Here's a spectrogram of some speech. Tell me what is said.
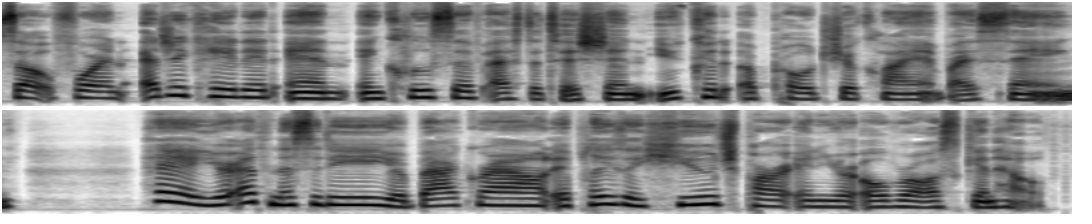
So, for an educated and inclusive esthetician, you could approach your client by saying, Hey, your ethnicity, your background, it plays a huge part in your overall skin health.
